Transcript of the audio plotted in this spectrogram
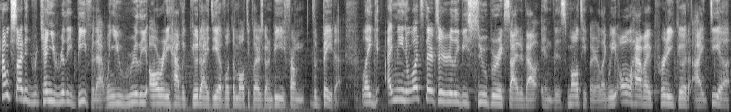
how excited can you really be for that when you really already have a good idea of what the multiplayer is going to be from the beta? Like, I mean, what's there to really be super excited about in this multiplayer? Like, we all have a pretty good idea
